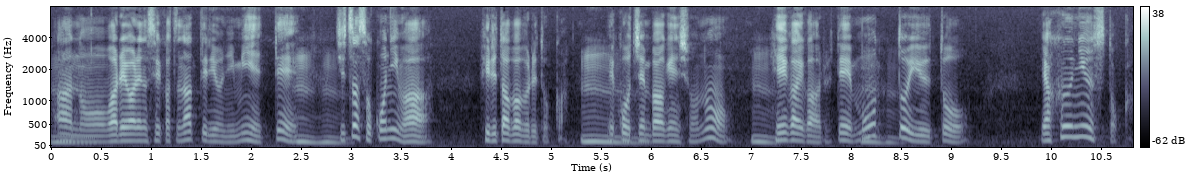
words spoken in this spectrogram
うん。あの我々の生活になってるように見えて、うんうん。実はそこにはフィルターバブルとか、うんエコーチェンバー現象のうん。弊害がある。でもっと言うと、ヤフーニュースとか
